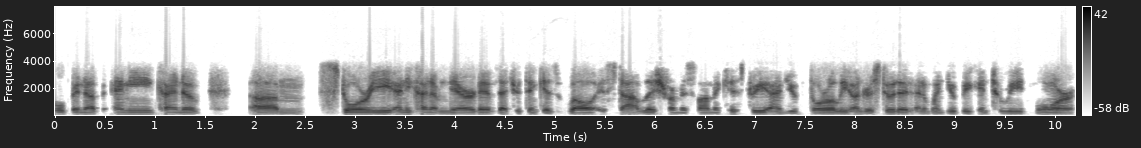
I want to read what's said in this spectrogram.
open up any kind of um, story, any kind of narrative that you think is well established from Islamic history and you've thoroughly understood it. And when you begin to read more,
